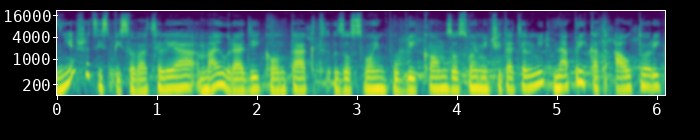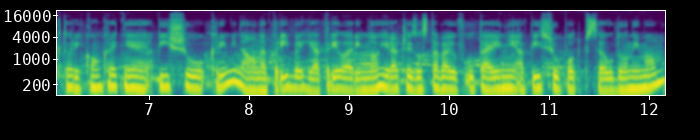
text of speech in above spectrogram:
nie všetci spisovatelia majú radi kontakt so svojím publikom, so svojimi čitateľmi. Napríklad autory, ktorí konkrétne píšu kriminálne príbehy a thrillery, mnohí radšej zostávajú v utajení a píšu pod pseudonymom.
